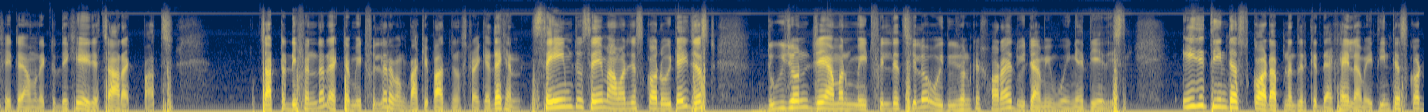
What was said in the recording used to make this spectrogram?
সেটা আমরা একটু দেখি, এই যে চার এক পাঁচ। চারটা ডিফেন্ডার, একটা মিডফিল্ডার এবং বাকি পাঁচজন স্ট্রাইকার দেখেন সেম টু সেম আমার যে স্কোয়াড ওইটাই জাস্ট দুইজন যে আমার মিডফিল্ডে ছিল, ওই দুইজনকে সরায়, দুইটা আমি উইংয়ে দিয়ে দিছি। এই যে তিনটা স্কোয়াড আপনাদেরকে দেখাইলাম, এই তিনটা স্কোয়াড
